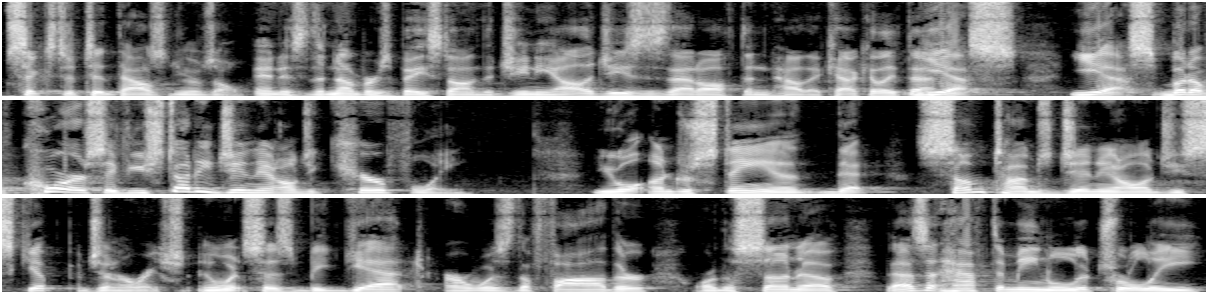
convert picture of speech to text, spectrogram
six to 10,000 years old. And is the numbers based on the genealogies? Is that often how they calculate that? Yes, yes. But of course, if you study genealogy carefully, you will understand that sometimes genealogies skip a generation. And when it says beget or was the father or the son of, doesn't have to mean literally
